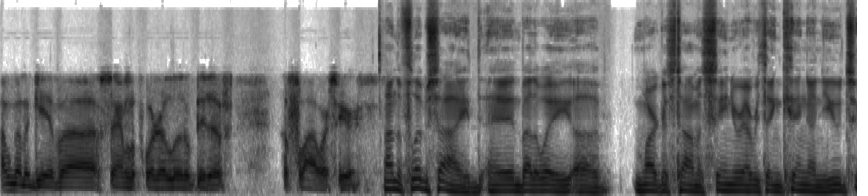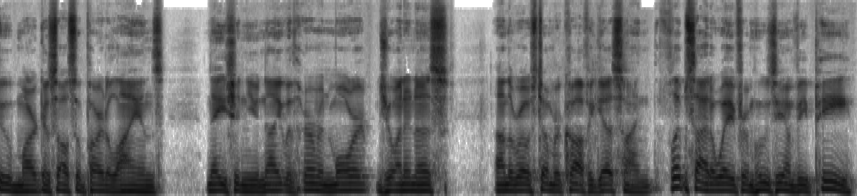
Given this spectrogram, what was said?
I'm going to give uh, Sam LaPorta a little bit of, of, flowers here. On the flip side, and by the way, uh, Marcus Thomas Sr., Everything King on YouTube. Marcus, also part of Lions Nation Unite with Herman Moore joining us on the Roast Umber Coffee guest line. The flip side away from who's the MVP,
